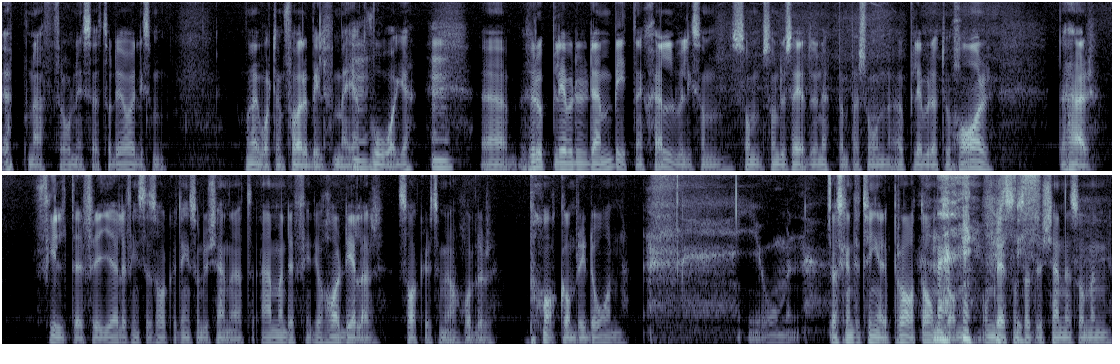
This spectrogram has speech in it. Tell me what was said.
öppna förhållningssätt. Och det har liksom, hon har varit en förebild för mig Mm. att våga. Mm. Eh, hur upplever du den biten själv? Liksom, som, som du säger, du är en öppen person. Upplever du att du har det här filterfria eller finns det saker och ting som du känner att äh, men det, jag har delar, saker som jag håller bakom ridån? Jo, men... Jag ska inte tvinga dig att prata om dem, om det är som så att du känner som en...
